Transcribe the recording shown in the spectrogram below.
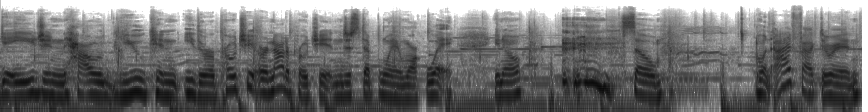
gauge and how you can either approach it or not approach it and just step away and walk away, you know? so when I factor in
